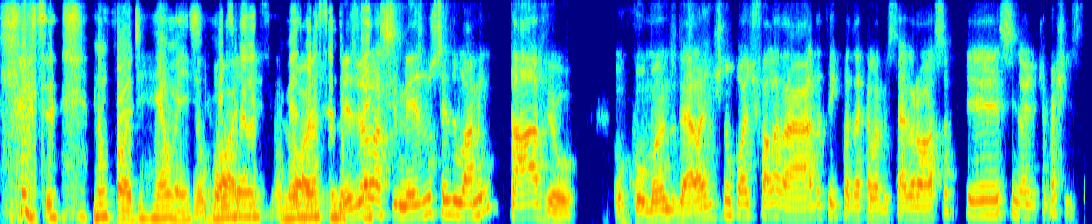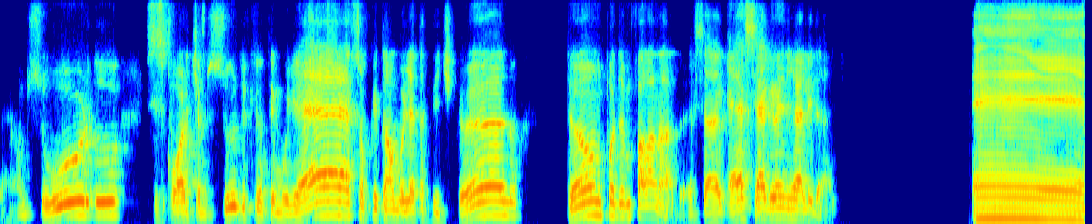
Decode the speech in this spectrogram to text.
não pode, realmente. Não mesmo pode. Ela, não mesmo, pode. Ela sendo mesmo, ela, mesmo sendo lamentável o comando dela, a gente não pode falar nada, tem que fazer aquela vista grossa, porque senão a gente é machista. É um absurdo, esse esporte é absurdo que não tem mulher, só porque tem uma mulher tá criticando. Então não podemos falar nada. Essa, essa é a grande realidade. É...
